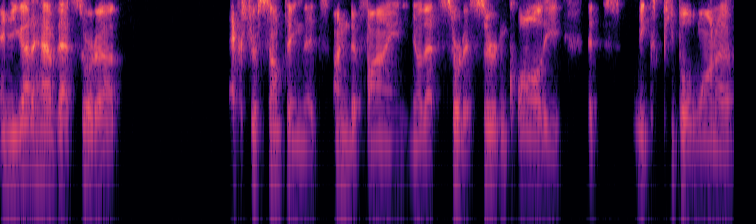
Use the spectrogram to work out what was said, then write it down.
and you got to have that sort of extra something that's undefined. You know that sort of certain quality that makes people want to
